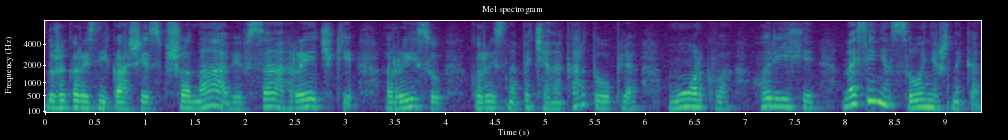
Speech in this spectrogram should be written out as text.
дуже корисні каші з пшона, вівса, гречки, рису, корисна печена картопля, морква, горіхи, насіння соняшника,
